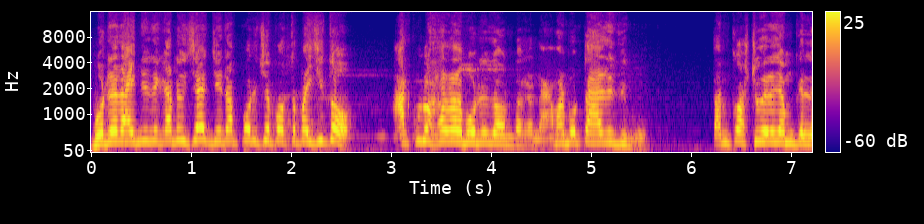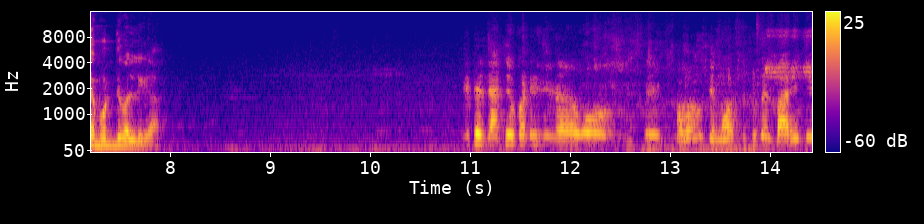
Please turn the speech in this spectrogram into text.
ভোটের আইনি রেকর্ড হয়েছে যেটা পরিচয় পত্র পাইছি তো আর কোনো হারার ভোটে যাওয়ার দরকার নাই আমার ভোটটা হারিয়ে দিব। তা আমি কষ্ট করে যাব গেলে ভোট দিবার লিগা? এতে জাতীয় পার্টির আহ, ও, এ, সভাপতি মহসিনের বাড়িতে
